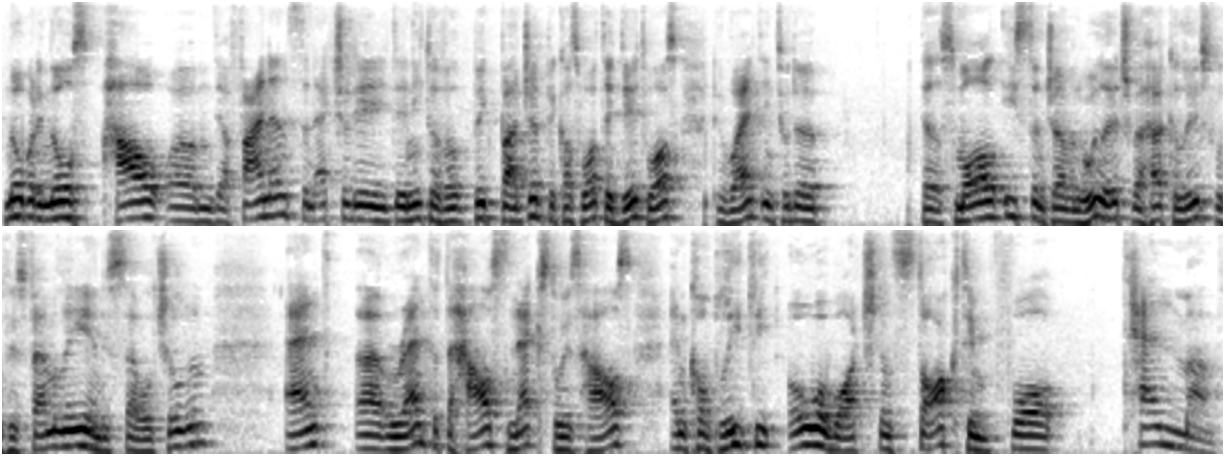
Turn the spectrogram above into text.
nobody knows how um, they are financed, and actually they need to have a big budget because what they did was they went into the the small Eastern German village where Höcke lives with his family and his several children and uh, rented the house next to his house and completely overwatched and stalked him for 10 months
